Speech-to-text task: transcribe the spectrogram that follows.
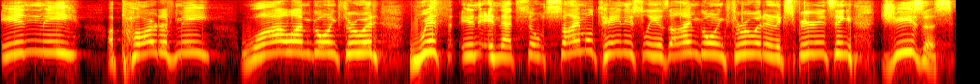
in me, a part of me, while I'm going through it, with in, in that so simultaneously as I'm going through it and experiencing Jesus,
